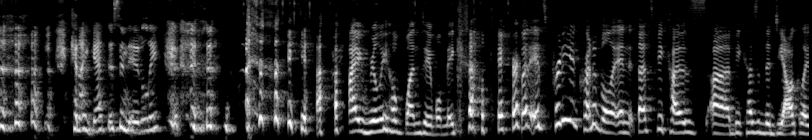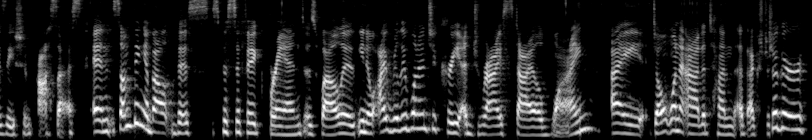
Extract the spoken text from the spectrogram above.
Can I get this in Italy? yeah, I really hope one day we'll make it out there. But it's pretty incredible, and that's because uh, because of the dealcoholization process. And something about this specific brand as well is, you know, I really wanted to create a dry style wine. I don't want to add a ton of extra sugar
